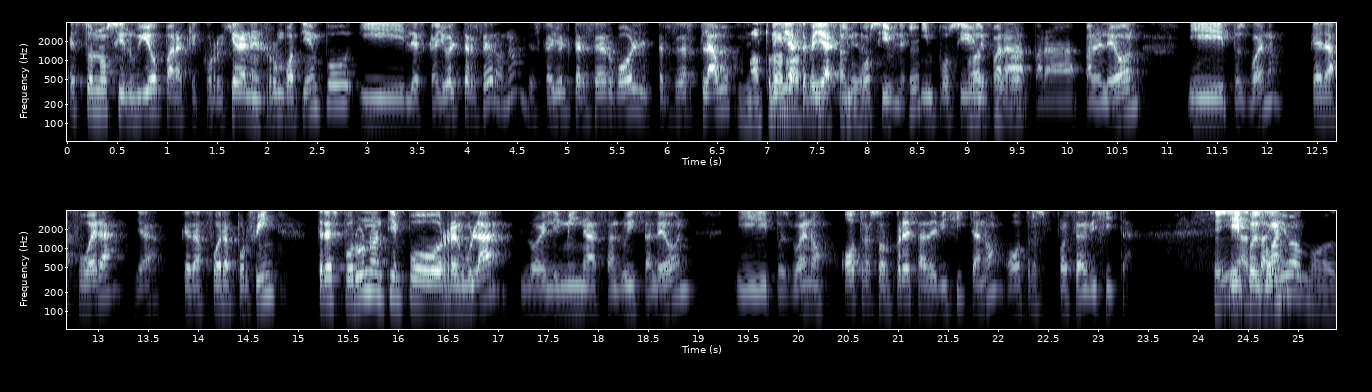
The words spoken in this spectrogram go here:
esto no sirvió para que corrigieran el rumbo a tiempo y les cayó el tercero, ¿no? Les cayó el tercer gol, el tercer clavo. y ya se veía imposible, imposible para, para, para el León. Y pues bueno, queda fuera, ya, queda fuera por fin. 3 por 1 en tiempo regular, lo elimina San Luis a León y pues bueno, otra sorpresa de visita, ¿no? Otra sorpresa de visita. Sí, y hasta pues bueno,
